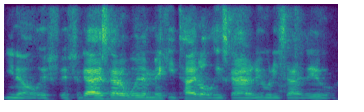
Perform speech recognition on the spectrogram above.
you know if if a guy's got to win a Mickey title, he's got to do what he's got to do.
